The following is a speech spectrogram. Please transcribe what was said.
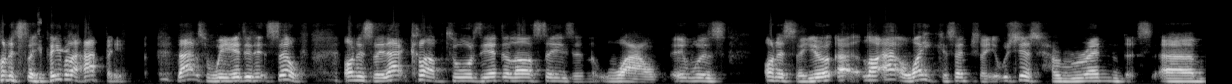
Honestly, people are happy. That's weird in itself. Honestly, that club towards the end of last season, wow, it was honestly you're uh, like out of wake. Essentially, it was just horrendous. Um,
